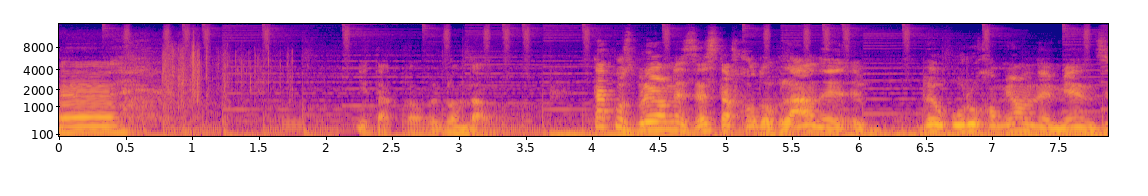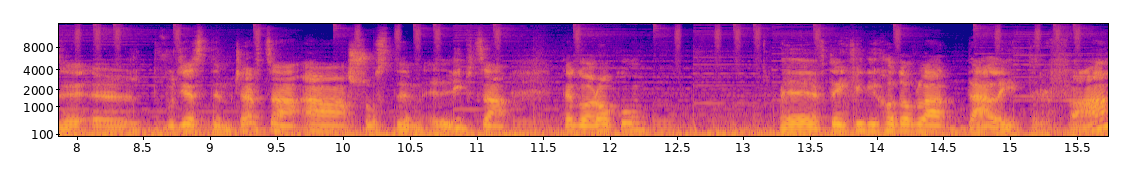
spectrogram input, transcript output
E, I tak to wyglądało. Tak uzbrojony zestaw hodowlany był uruchomiony między e, 20 czerwca a 6 lipca tego roku. E, W tej chwili hodowla dalej trwa,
